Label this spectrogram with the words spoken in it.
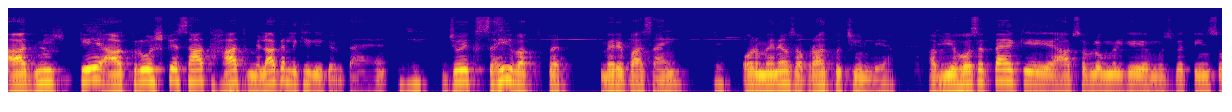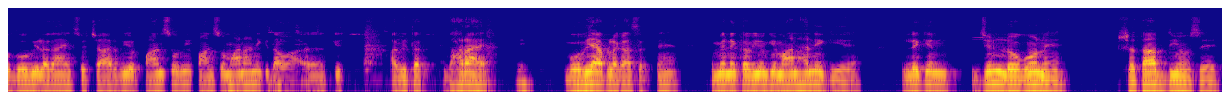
आदमी के आक्रोश के साथ हाथ मिलाकर लिखी गई कविताएँ हैं जो। एक सही वक्त पर मेरे पास आई और मैंने उस अपराध को छीन लिया। अब ये हो सकता है कि आप सब लोग मिलके मुझ पर तीन सौ दो भी लगाएँ एक सौ चार भी और पाँच सौ भी पाँच सौ मानहानि की दावा की अभी तक धारा है वो भी आप लगा सकते हैं। मैंने कवियों की मानहानि की है लेकिन जिन लोगों ने शताब्दियों से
